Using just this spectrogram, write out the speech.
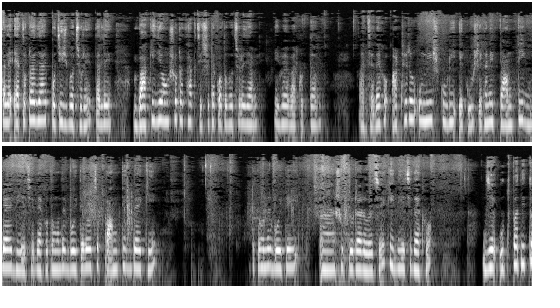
তাহলে এতটা যায় পঁচিশ বছরে। তাহলে বাকি যে অংশটা থাকছে সেটা কত বছরে যাবে? এইভাবে বার করতে হবে। আচ্ছা দেখো আঠেরো, উনিশ, কুড়ি, একুশ এখানে প্রান্তিক ব্যয় দিয়েছে। দেখো তোমাদের বইতে রয়েছে প্রান্তিক ব্যয় কি? তো তোমাদের বইতেই সূত্রটা রয়েছে। কি দিয়েছে দেখো? যে উৎপাদিত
